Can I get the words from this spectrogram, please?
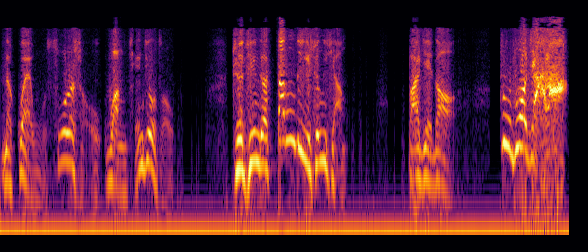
那怪物缩了手，往前就走。只听得当的一声响，八戒道：“住破甲了。”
